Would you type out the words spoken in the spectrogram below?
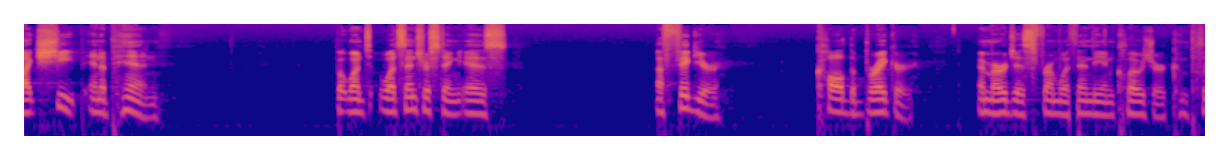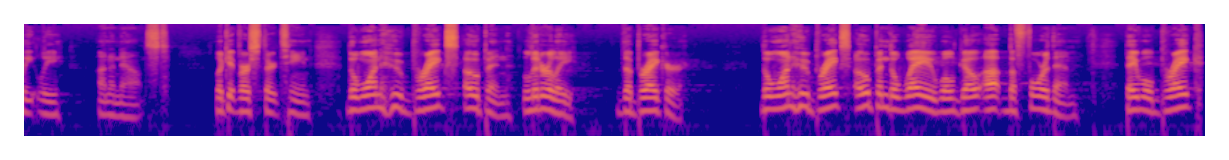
like sheep in a pen. But what, what's interesting is a figure called the breaker emerges from within the enclosure, completely unannounced. Look at verse 13. The one who breaks open, literally, the breaker. The one who breaks open the way will go up before them. They will break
